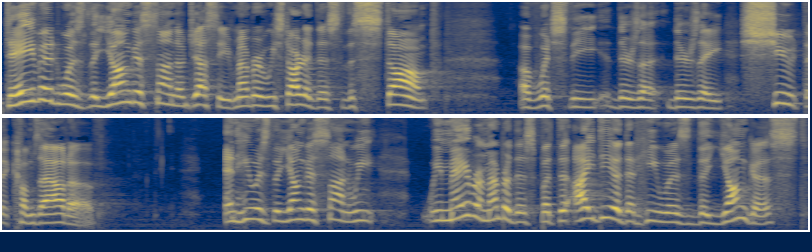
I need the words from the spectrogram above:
David was the youngest son of Jesse. Remember, we started this, the stump of which the, there's, a, there's a shoot that comes out of. And he was the youngest son. We, we may remember this, but the idea that he was the youngest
